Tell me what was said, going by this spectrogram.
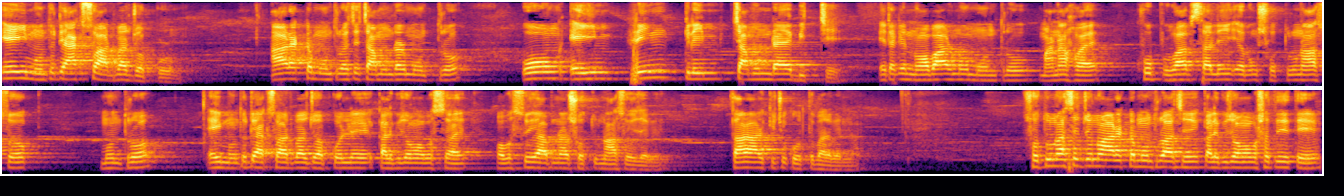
এই মন্ত্রটি একশো আটবার জপ করুন। আর একটা মন্ত্র আছে চামুন্ডার মন্ত্র। ওং এইম হ্রিং ক্লিম চামুন্ডায় বিচ্ছে এটাকে নবার্ণ মন্ত্র মানা হয়। খুব প্রভাবশালী এবং শত্রুনাশক মন্ত্র। এই মন্ত্রটি একশো আটবার জপ করলে কালী পুজো অমাবস্যায় অবশ্যই আপনার শত্রু নাশ হয়ে যাবে। তারা আর কিছু করতে পারবেন না। শত্রুনাশের জন্য আর একটা মন্ত্র আছে কালী পুজো অমাবস্যা তিথিতে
